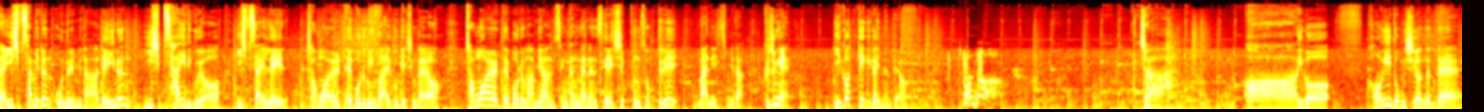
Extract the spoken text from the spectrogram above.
자, 23일은 오늘입니다. 내일은 24일이고요. 24일 내일 정월 대보름인 거 알고 계신가요? 정월 대보름 하면 생각나는 세시 풍속들이 많이 있습니다. 그 중에 이것 깨기가 있는데요. 썬더, 자, 아, 이거 거의 동시였는데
